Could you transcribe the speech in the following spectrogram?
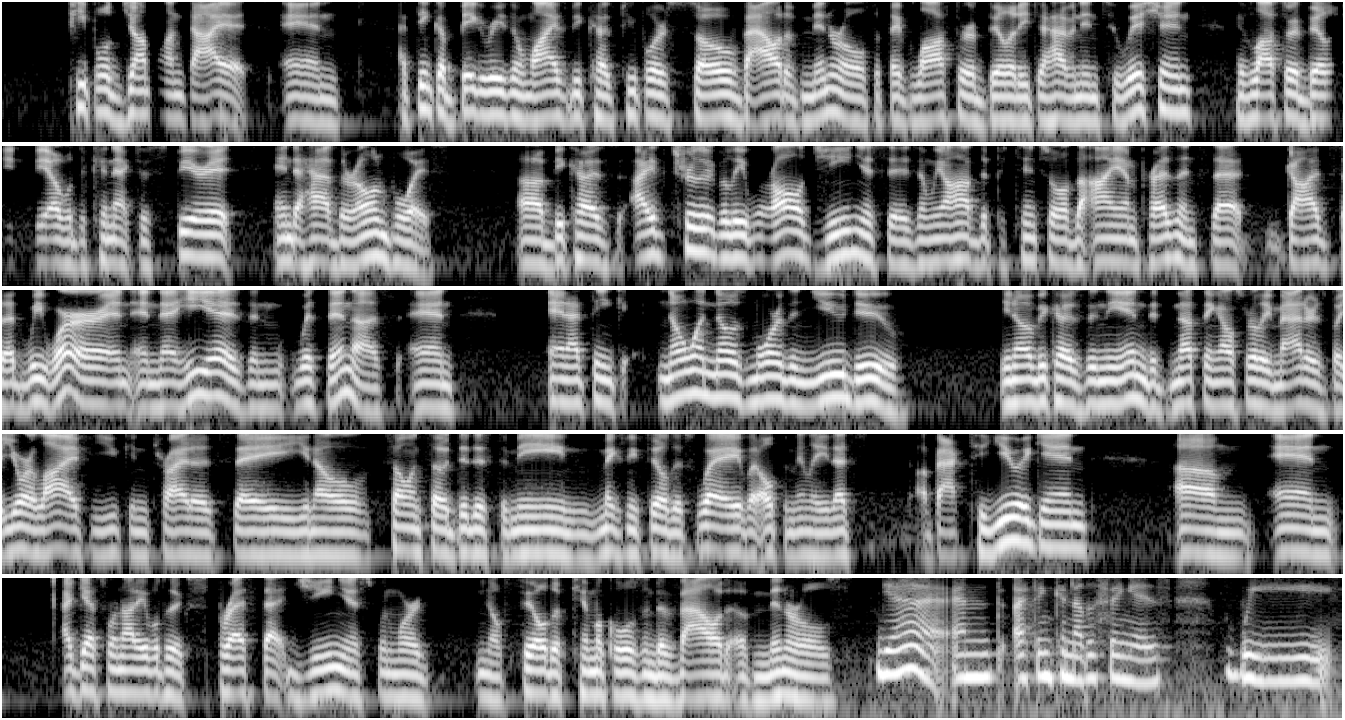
people jump on diets and I think a big reason why is because people are so vowed of minerals that they've lost their ability to have an intuition, they've lost their ability to be able to connect to spirit and to have their own voice. Uh, because I truly believe we're all geniuses and we all have the potential of the I am presence that God said we were and, and that He is and within us. And and I think no one knows more than you do you know, because in the end, nothing else really matters but your life. You can try to say, you know, so and so did this to me and makes me feel this way, but ultimately that's back to you again. Um, and I guess we're not able to express that genius when we're, you know, filled of chemicals and devoured of minerals. Yeah, and I think another thing is we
